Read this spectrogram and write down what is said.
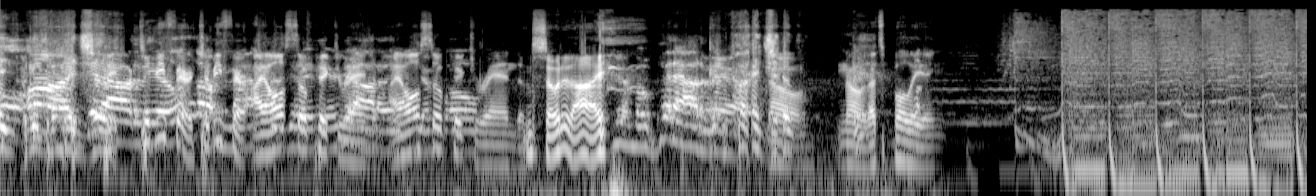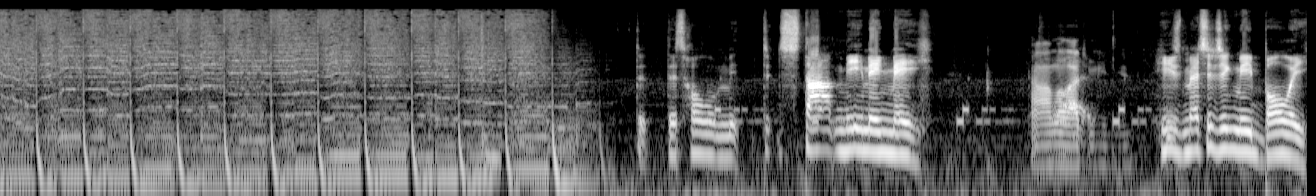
Oh, goodbye, alright, get out of to be fair, Let to be fair, I also picked here. Random. I also Jimbo. picked random. So did I. Jimbo, get out of here. Goodbye, Jim. No, no, that's bullying. D- this whole me- stop memeing me. I'm allowed to meet you. He's messaging me bully.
